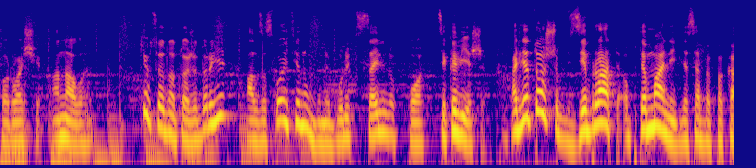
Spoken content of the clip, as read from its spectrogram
хороші аналоги, які все одно теж дорогі, але за свою ціну вони будуть сильно поцікавіше. А для того, щоб зібрати оптимальний для себе ПК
